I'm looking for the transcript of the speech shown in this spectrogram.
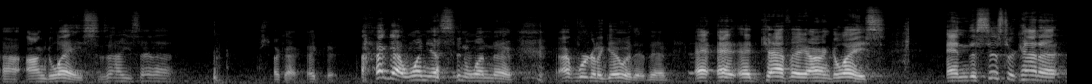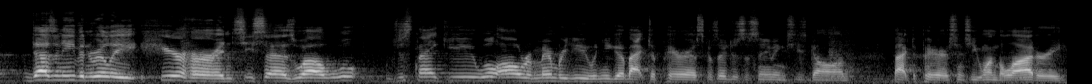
uh, Anglais. Is that how you say that? Okay. I got one yes and one no. We're going to go with it then. At, at, at Cafe Anglais. And the sister kind of doesn't even really hear her, and she says, Well, we'll just thank you. We'll all remember you when you go back to Paris, because they're just assuming she's gone back to Paris and she won the lottery.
